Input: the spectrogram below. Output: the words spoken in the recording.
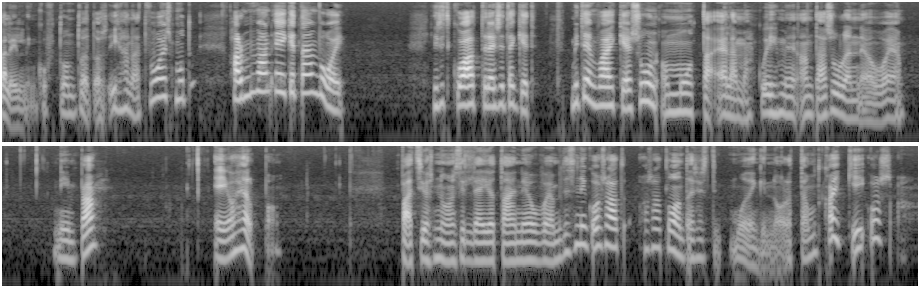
Välillä niin tuntuu, että olisi ihana, että vois, mutta harmi vaan ei ketään voi. Ja sitten kun ajattelee sitäkin, että miten vaikea sun on muuttaa elämä, kun ihminen antaa sulle neuvoja. Niinpä, ei ole helppoa. Paitsi jos ne on silleen jotain neuvoja, mitä sä niin osaat, osaat luontaisesti muutenkin noudattaa, mutta kaikki ei osaa.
